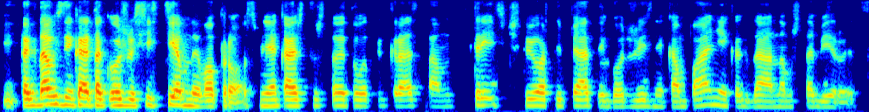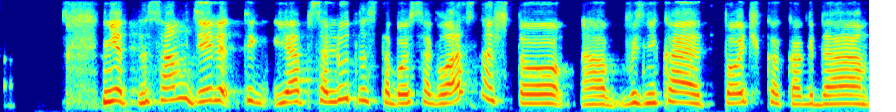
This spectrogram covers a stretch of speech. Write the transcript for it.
И тогда возникает такой же системный вопрос. Мне кажется, что это вот как раз там третий, четвертый, пятый год жизни компании, когда она масштабируется. Нет, на самом деле, ты, я абсолютно с тобой согласна, что а, возникает точка, когда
